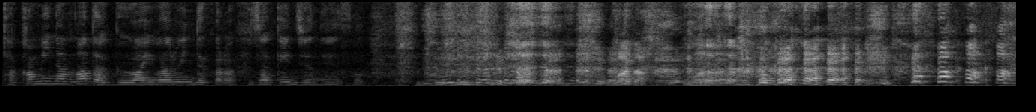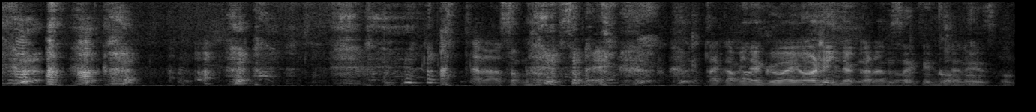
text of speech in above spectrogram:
高見なまだ具合悪いんだからふざけんじゃねえぞ。まだ。まだ そのそれ。高みな具合悪いんだからのふざけんじゃねえぞ。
